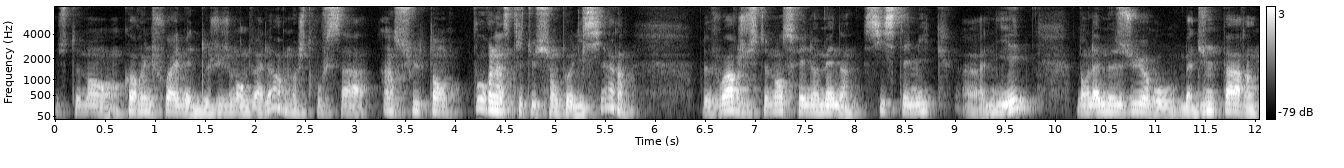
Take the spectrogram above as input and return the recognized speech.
justement, encore une fois, émettre de jugement de valeur. Moi, je trouve ça insultant pour l'institution policière de voir justement ce phénomène systémique euh, nié, dans la mesure où, bah, d'une part,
